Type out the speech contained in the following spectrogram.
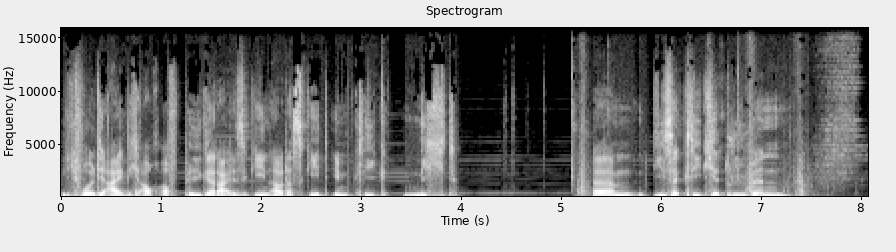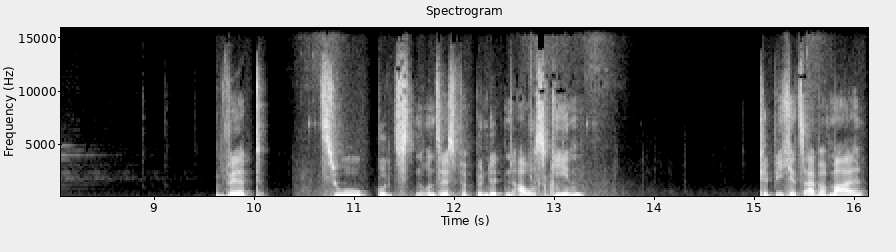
Und ich wollte eigentlich auch auf Pilgerreise gehen, aber das geht im Krieg nicht. Ähm, dieser Krieg hier drüben wird zugunsten unseres Verbündeten ausgehen. Tippe ich jetzt einfach mal,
